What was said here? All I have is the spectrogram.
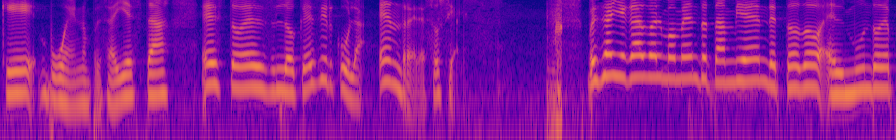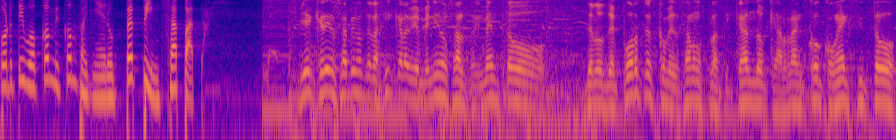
Que bueno, pues ahí está. Esto es lo que circula en redes sociales. Pues ha llegado el momento también de todo el mundo deportivo con mi compañero Pepín Zapata. Bien, queridos amigos de la Jícara, bienvenidos al segmento de los deportes. Comenzamos platicando que arrancó con éxito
